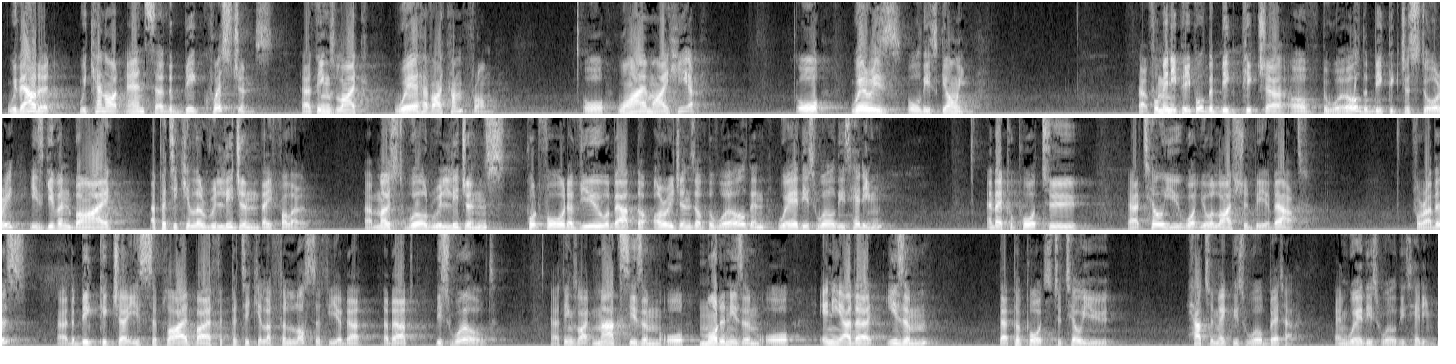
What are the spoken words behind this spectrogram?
Without it, we cannot answer the big questions uh, things like, Where have I come from? Or, Why am I here? Or, Where is all this going? Uh, for many people, the big picture of the world, the big picture story, is given by a particular religion they follow. Uh, most world religions put forward a view about the origins of the world and where this world is heading, and they purport to uh, tell you what your life should be about. For others, uh, the big picture is supplied by a f- particular philosophy about, about this world. Uh, things like Marxism or modernism or any other ism that purports to tell you how to make this world better and where this world is heading.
